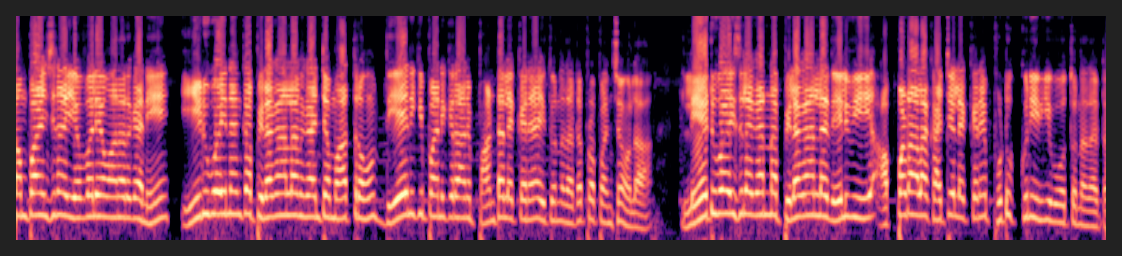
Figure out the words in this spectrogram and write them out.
సంపాదించిన ఇవ్వలేమన్నారు కానీ ఈడు పోయినాక పిల్లగాళ్ళను కంటే మాత్రం దేనికి పనికిరాని పంట లెక్కనే అవుతున్నదట ప్రపంచంలో. లేటు వయసులో కన్నా పిలగాన్ల తెలివి అప్పడాల కట్టె లెక్కనే పుట్టుక్కుని ఇరిగిపోతున్నదట.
